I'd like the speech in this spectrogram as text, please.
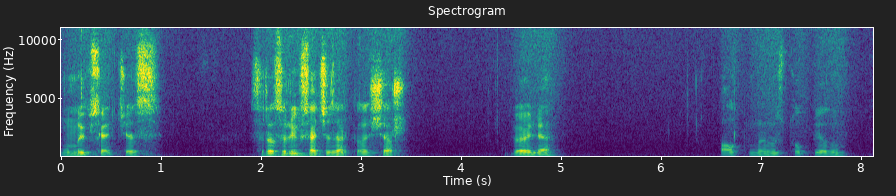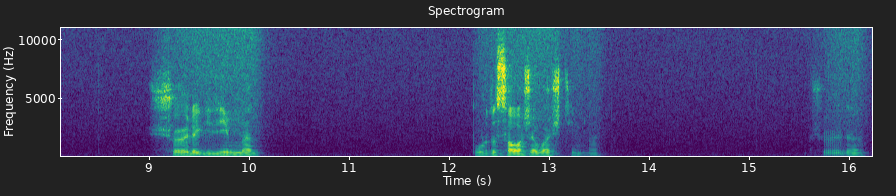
Bunu da yükselteceğiz. Sıra sıra yükselteceğiz arkadaşlar. Böyle. Altınlarımızı toplayalım. Şöyle gideyim ben. Burada savaşa başlayayım ben. Şöyle.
